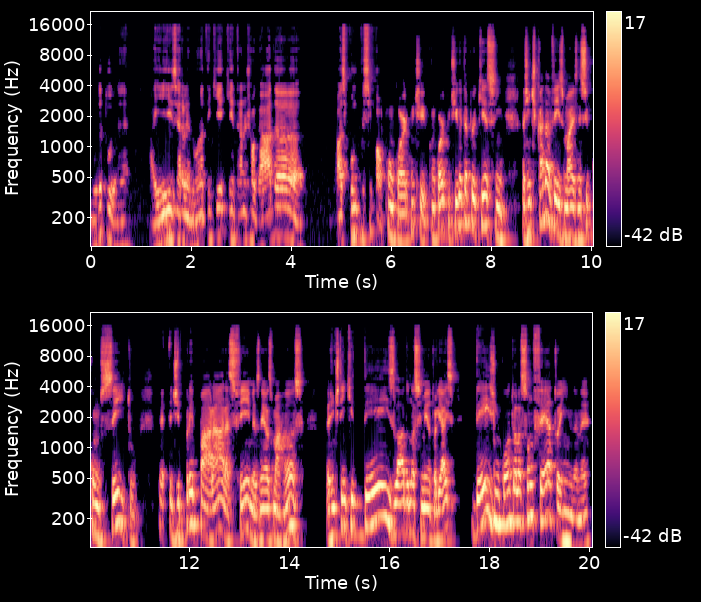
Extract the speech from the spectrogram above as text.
muda tudo, né? Aí zeralenona tem que, que entrar na jogada quase como principal. Concordo contigo, concordo contigo, até porque assim, a gente cada vez mais nesse conceito é, de preparar as fêmeas, né, as marrãs, a gente tem que desde lá do nascimento, aliás, desde enquanto elas são feto ainda, né?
